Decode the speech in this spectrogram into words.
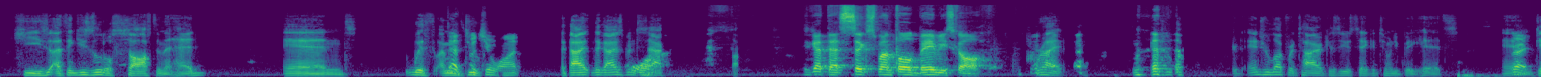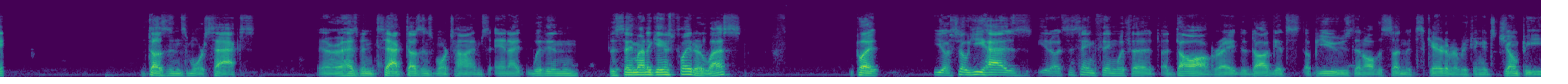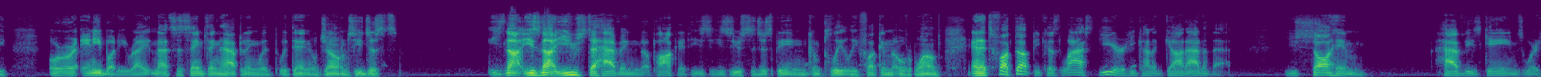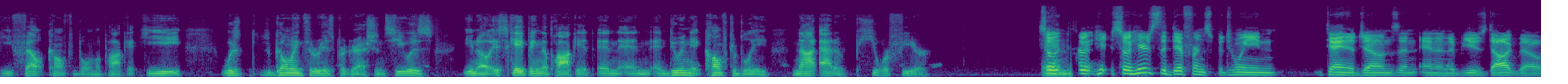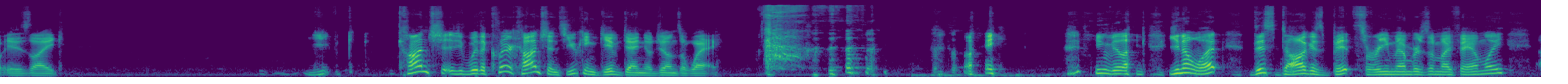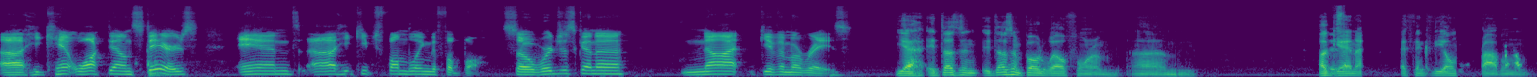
he's I think he's a little soft in the head, and with I mean, That's dude, what you want. the guy the guy's been sacked he's got that six month old baby skull. right. Andrew Luck, Andrew Luck retired because he was taking too many big hits, and Right. Dan- dozens more sacks, or has been sacked dozens more times, and I within the same amount of games played or less. But you know, so he has, you know, it's the same thing with a, a dog, right? The dog gets abused, and all of a sudden it's scared of everything. It's jumpy, or, or anybody, right? And that's the same thing happening with with Daniel Jones. He just he's not he's not used to having a pocket. He's he's used to just being completely fucking overwhelmed. And it's fucked up because last year he kind of got out of that. You saw him have these games where he felt comfortable in the pocket. He was going through his progressions. He was, you know, escaping the pocket and and and doing it comfortably, not out of pure fear. So, And- so, he- so here's the difference between Daniel Jones and, and an abused dog, though, is like, you, consci- with a clear conscience, you can give Daniel Jones away. like, you can be like, you know what? This dog has bit three members of my family. Uh, he can't walk downstairs, and uh, he keeps fumbling the football. So we're just gonna not give him a raise. Yeah, it doesn't it doesn't bode well for him. Um, again, I, I think the only problem,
